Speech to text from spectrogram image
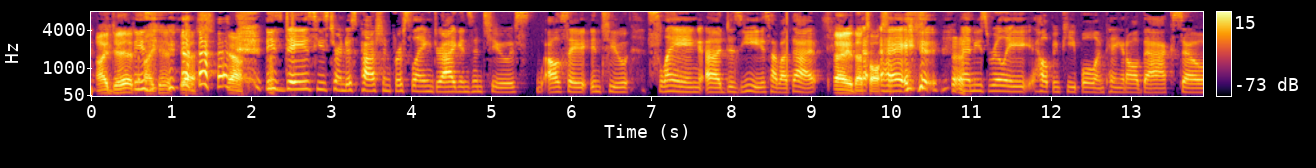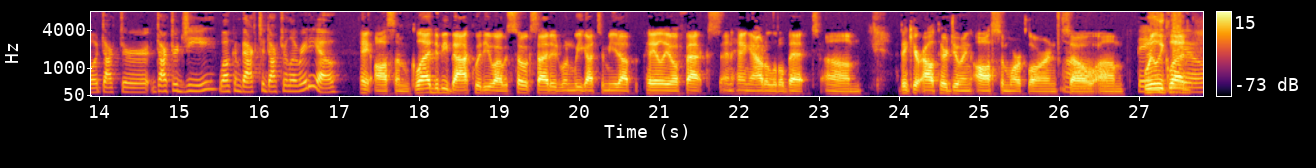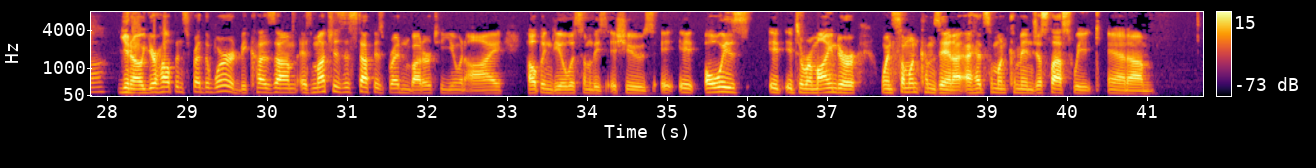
I did. these, I did. Yes. Yeah. these days, he's turned his passion for slaying dragons into, I'll say, into slaying uh, disease. How about that? Hey, that's awesome. Hey, and he's really helping people and paying it all back. So, Doctor Doctor G, welcome back to Doctor Lo Radio. Hey, awesome. Glad to be back with you. I was so excited when we got to meet up at PaleoFX and hang out a little bit. Um, I think you're out there doing awesome work, Lauren. So um, really glad you. you. know you're helping spread the word because um, as much as this stuff is bread and butter to you and I, helping deal with some of these issues, it, it always it, it's a reminder when someone comes in. I, I, had someone come in just last week, and um,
